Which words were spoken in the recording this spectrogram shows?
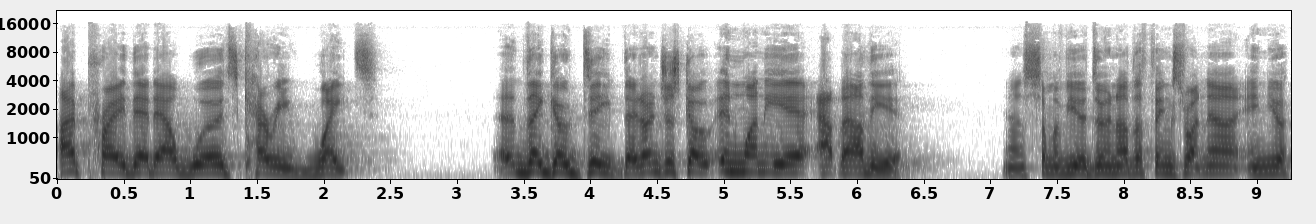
I pray that our words carry weight. Uh, they go deep. They don't just go in one ear, out the other ear. You know, some of you are doing other things right now and you're,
